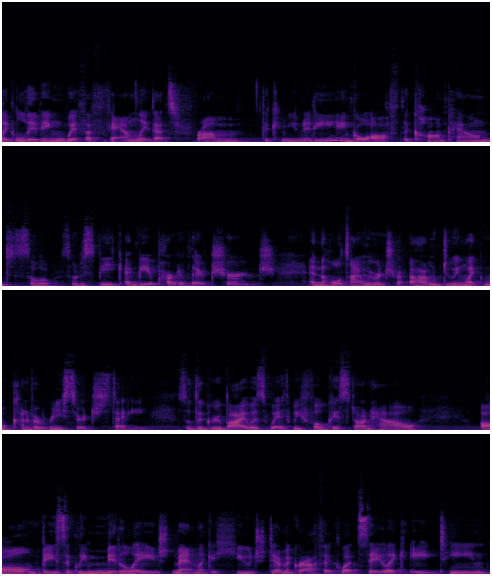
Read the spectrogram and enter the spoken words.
like living with a family that's from the community and go off the compound, so so to speak, and be a part of their church. And the whole time we were tr- um, doing like kind of a research study. So the group I was with, we focused on how all basically middle-aged men, like a huge demographic, let's say like 18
